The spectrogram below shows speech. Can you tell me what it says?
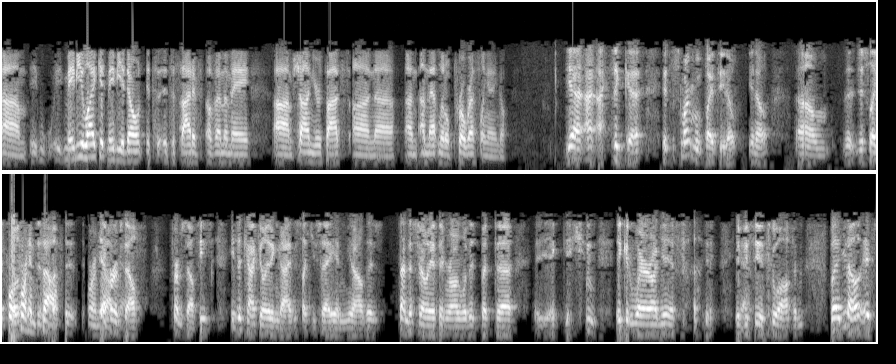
Um, maybe you like it, maybe you don't. It's it's a side of, of MMA. Um, Sean, your thoughts on uh, on on that little pro wrestling angle? Yeah, I, I think uh, it's a smart move by Tito. You know, um, just like for, for himself, for himself, yeah, for himself, yeah. for himself. He's he's a calculating guy, just like you say, and you know, there's not necessarily anything wrong with it, but uh, it, it can it can wear on you if if yeah. you see it too often. But you know, it's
